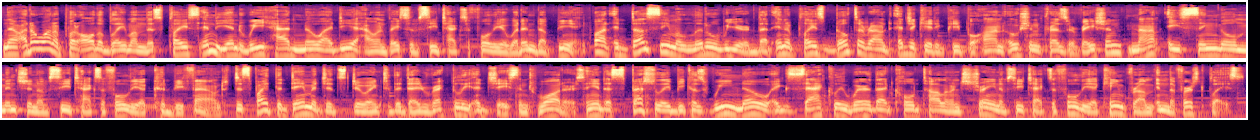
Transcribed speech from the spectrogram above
Now, I don't want to put all the blame on this place. In the end, we had no idea how invasive C. taxifolia would end up being. But it does seem a little weird that in a place built around educating people on ocean preservation, not a single mention of C. taxifolia could be found, despite the damage it's doing to the directly adjacent waters, and especially because we know exactly where that cold tolerant strain of C. taxifolia came from in the first place.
